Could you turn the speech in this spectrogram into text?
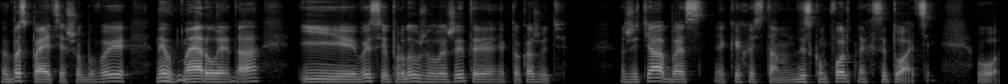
в безпеці, щоб ви не вмерли, да? і ви собі продовжували жити, як то кажуть, життя без якихось там дискомфортних ситуацій. От.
